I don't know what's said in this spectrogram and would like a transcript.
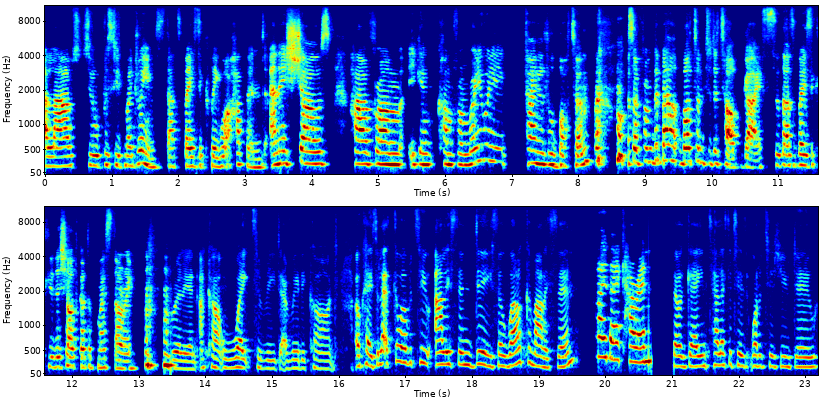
allowed to pursue my dreams. That's basically what happened. And it shows how from you can come from really, really tiny little bottom. so from the bottom to the top, guys. So that's basically the shortcut of my story. Brilliant. I can't wait to read it. I really can't. Okay, so let's go over to Alison D. So welcome, Alison. Hi there, Karen. So again, tell us it is what it is you do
